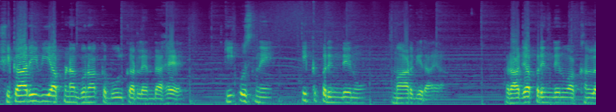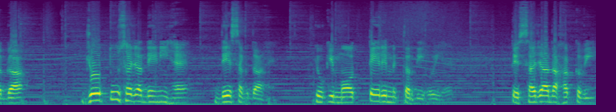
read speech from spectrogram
ਸ਼ਿਕਾਰੀ ਵੀ ਆਪਣਾ ਗੁਨਾਹ ਕਬੂਲ ਕਰ ਲੈਂਦਾ ਹੈ ਕਿ ਉਸਨੇ ਇੱਕ ਪਰਿੰਦੇ ਨੂੰ ਮਾਰ ਗਿਰਾਇਆ। ਰਾਜਾ ਪਰਿੰਦੇ ਨੂੰ ਆਖਣ ਲੱਗਾ, ਜੋ ਤੂੰ ਸਜ਼ਾ ਦੇਣੀ ਹੈ, ਦੇ ਸਕਦਾ ਹੈ, ਕਿਉਂਕਿ ਮੌਤ ਤੇਰੇ ਮਿੱਤਰ ਦੀ ਹੋਈ ਹੈ, ਤੇ ਸਜ਼ਾ ਦਾ ਹੱਕ ਵੀ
